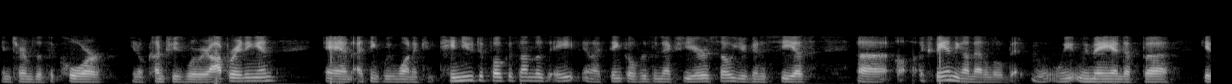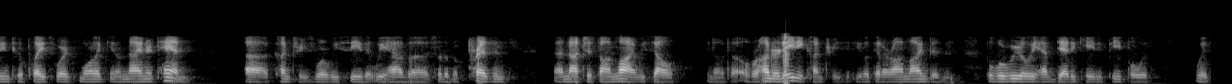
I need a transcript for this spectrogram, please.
in terms of the core you know countries where we're operating in. And I think we want to continue to focus on those eight. And I think over the next year or so, you're going to see us uh, expanding on that a little bit. We may end up uh, getting to a place where it's more like you know nine or 10 uh, countries where we see that we have a sort of a presence, not just online. We sell you know to over 180 countries if you look at our online business, but where we really have dedicated people with with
